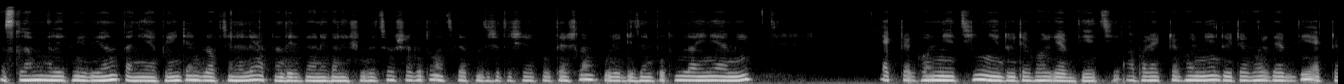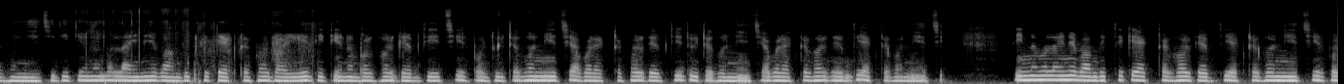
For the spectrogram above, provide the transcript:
আসসালামু আলাইকুম এভিয়ান তানিয়া পেইন্ট অ্যান্ড ব্লগ চ্যানেলে আপনাদেরকে অনেক অনেক শুভেচ্ছা ও স্বাগতম। আজকে আপনাদের সাথে শেয়ার করতে আসলাম ফুলের ডিজাইন প্রথম লাইনে আমি একটা ঘর নিয়েছি, নিয়ে দুইটা ঘর গ্যাপ দিয়েছি। আবার একটা ঘর নিয়ে দুইটা ঘর গ্যাপ দিয়ে একটা ঘর নিয়েছি। দ্বিতীয় নম্বর লাইনে বাম দিক থেকে একটা ঘর বাড়িয়ে দ্বিতীয় নম্বর ঘর গ্যাপ দিয়েছি। এরপর দুইটা ঘর নিয়েছি, আবার একটা ঘর গ্যাপ দিয়ে দুইটা ঘর নিয়েছি, আবার একটা ঘর গ্যাপ দিয়ে একটা ঘর নিয়েছি। তিন নম্বর লাইনে বাম দিক থেকে একটা ঘর গ্যাপ দিয়ে একটা ঘর নিয়েছি এরপর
